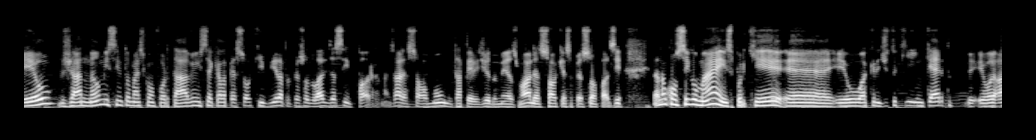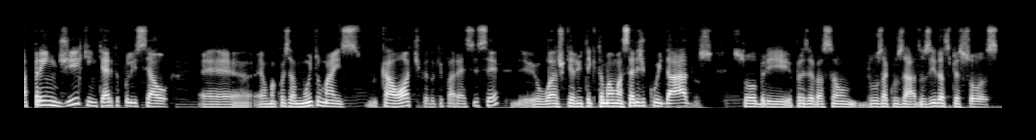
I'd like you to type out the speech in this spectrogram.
Eu já não me sinto mais confortável em ser aquela pessoa que vira pra pessoa do lado e diz assim, porra, mas olha só, o mundo tá perdido mesmo, olha só o que essa pessoa fazia. Eu não consigo mais, porque é, eu acredito que inquérito, eu aprendi que inquérito policial é, é uma coisa muito mais caótica do que parece ser. Eu acho que a gente tem que tomar uma série de cuidados sobre preservação dos acusados e das pessoas,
